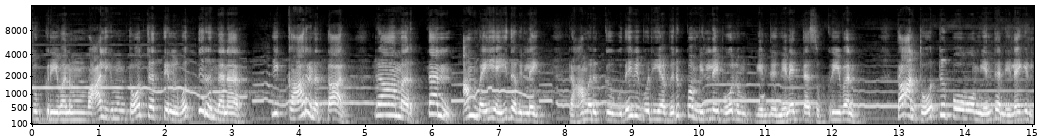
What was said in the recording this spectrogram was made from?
சுக்ரீவனும் வாலியும் தோற்றத்தில் ஒத்திருந்தனர். இக்காரணத்தால் ராமர் தன் அம்பை எய்தவில்லை. ராமருக்கு உதவி புரிய விருப்பம் இல்லை போலும் என்று நினைத்த சுக்ரீவன் தான் தோற்று போவோம் என்ற நிலையில்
